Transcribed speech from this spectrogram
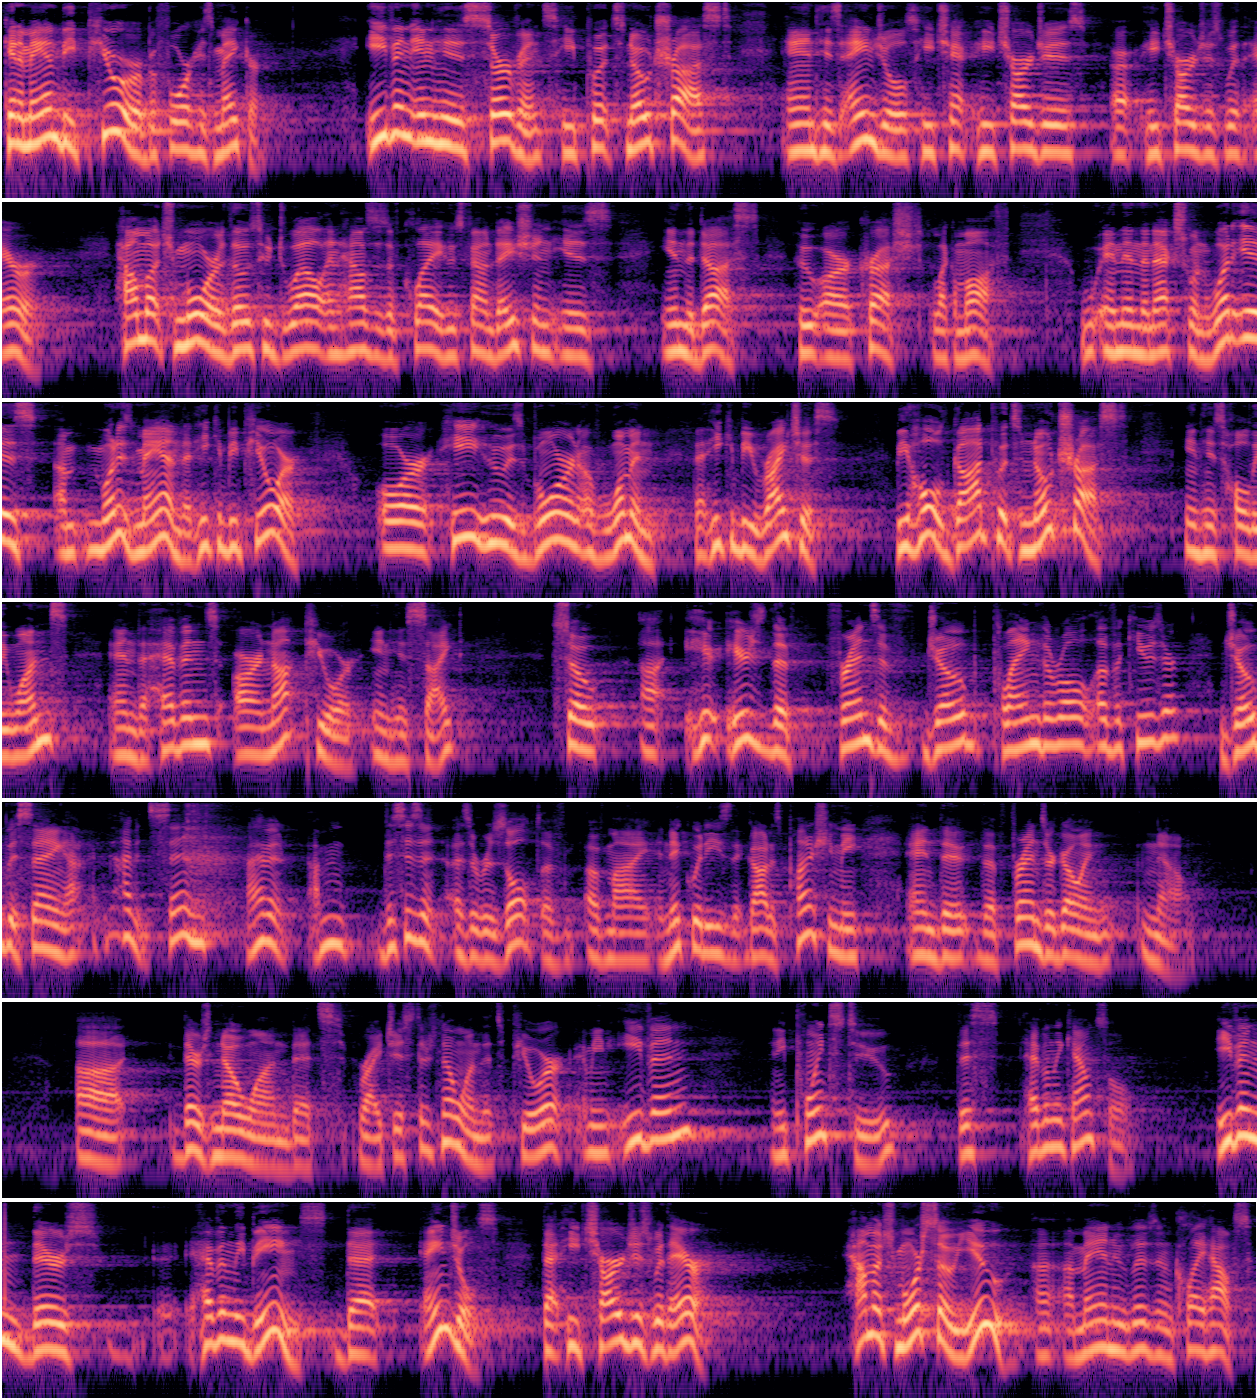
Can a man be pure before his maker? Even in his servants, he puts no trust, and his angels he, cha- he, charges, uh, he charges with error. How much more those who dwell in houses of clay, whose foundation is in the dust, who are crushed like a moth? And then the next one what is, um, what is man that he can be pure? Or he who is born of woman that he can be righteous? Behold, God puts no trust in his holy ones, and the heavens are not pure in his sight. So uh, here, here's the friends of Job playing the role of accuser. Job is saying, I, I haven't sinned. I haven't, I'm, this isn't as a result of, of my iniquities that God is punishing me. And the, the friends are going, no. Uh, there's no one that's righteous. There's no one that's pure. I mean, even, and he points to this heavenly council. Even there's heavenly beings that, angels, that he charges with error. How much more so you, a, man who lives in a clay house?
